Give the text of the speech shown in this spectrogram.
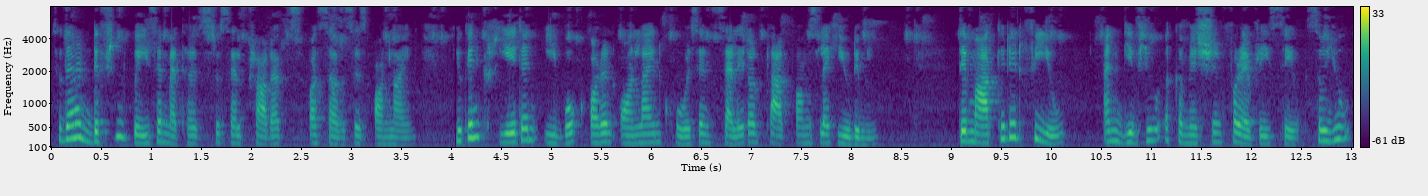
So there are different ways and methods to sell products or services online. You can create an ebook or an online course and sell it on platforms like Udemy. They market it for you and give you a commission for every sale. So you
